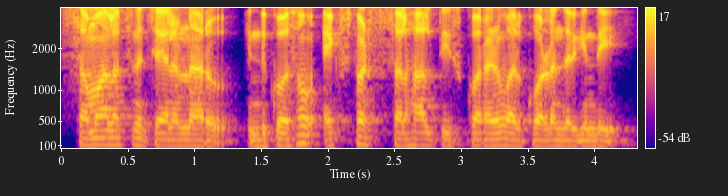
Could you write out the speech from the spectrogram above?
సమాలోచన చేయాలన్నారు. ఇందుకోసం ఎక్స్పర్ట్స్ సలహాలు తీసుకోవాలని వారు కోరడం జరిగింది.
